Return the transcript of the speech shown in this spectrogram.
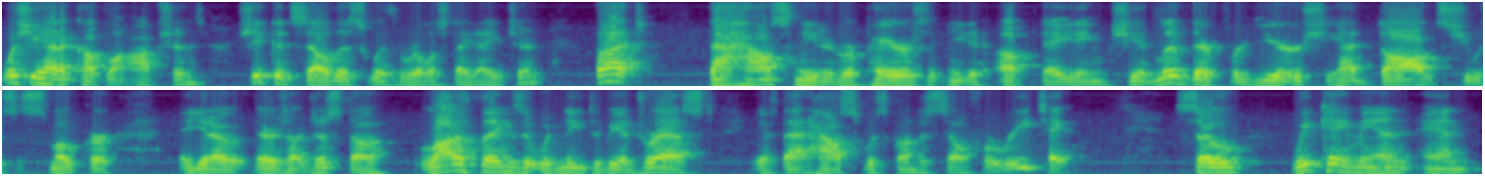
Well, she had a couple of options. She could sell this with a real estate agent, but the house needed repairs. It needed updating. She had lived there for years. She had dogs. She was a smoker. You know, there's a, just a lot of things that would need to be addressed if that house was going to sell for retail. So we came in and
